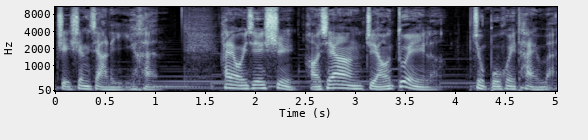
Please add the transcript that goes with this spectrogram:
只剩下了遗憾。还有一些事，好像只要对了，就不会太晚。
